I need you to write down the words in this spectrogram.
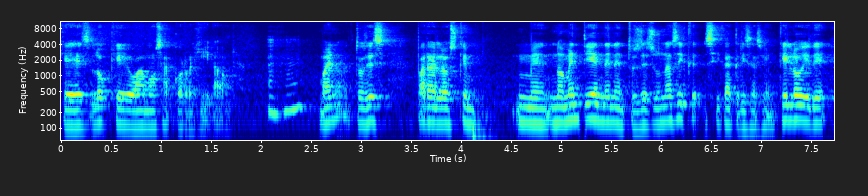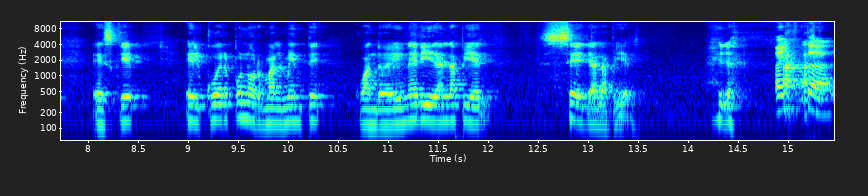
que es lo que vamos a corregir ahora. Bueno, entonces, para los que me- no me entienden, entonces una cic- cicatrización queloide es que el cuerpo normalmente, cuando hay una herida en la piel, sella la piel. Ahí está.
